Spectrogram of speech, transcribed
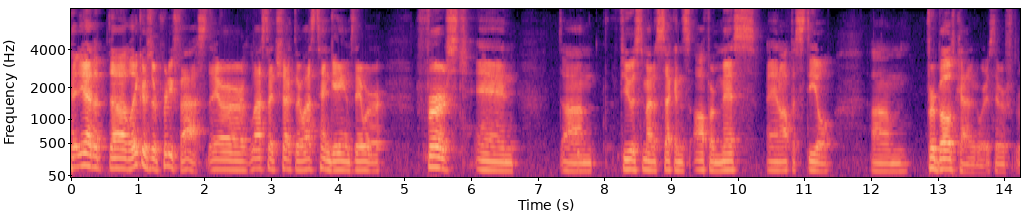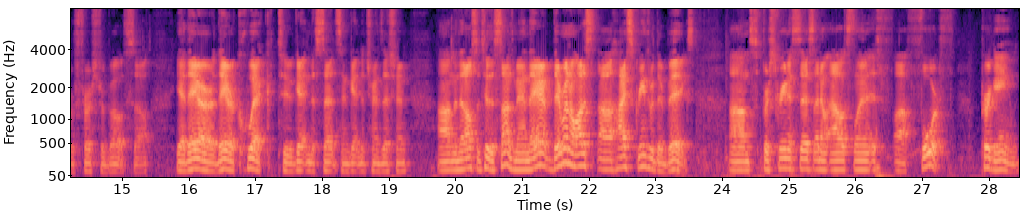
Yeah, the, the, Lakers are pretty fast. They are, last I checked, their last 10 games, they were first in um, fewest amount of seconds off a miss and off a steal um, for both categories. They were, were first for both. So yeah, they are they are quick to get into sets and get into transition. Um, and then also too the Suns, man, they they run a lot of uh, high screens with their bigs. Um, for screen assists, I know Alex Len is uh, fourth per game,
